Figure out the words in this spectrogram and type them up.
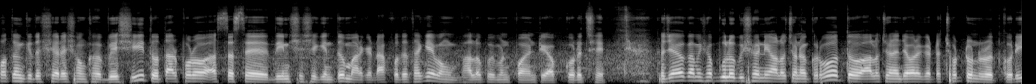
পতঙ্কিত শেয়ারের সংখ্যা বেশি, তো তারপরও আস্তে আস্তে দিন শেষে কিন্তু মার্কেট আপ হতে থাকে এবং ভালো পরিমাণ পয়েন্টই আপ করেছে। তো যাই হোক, আমি সবগুলো বিষয় নিয়ে আলোচনা করব। তো আলোচনায় যাওয়ার আগে একটা ছোট্ট অনুরোধ করি,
